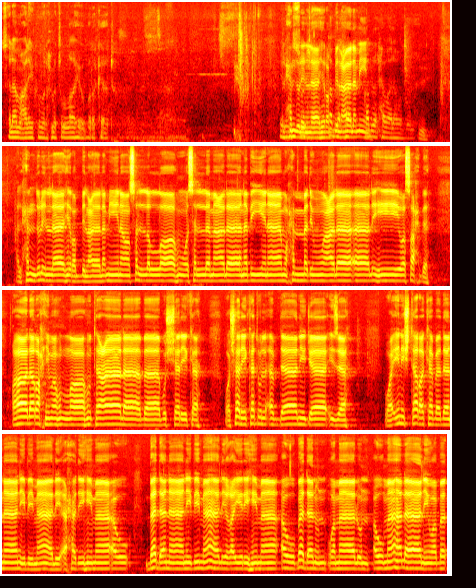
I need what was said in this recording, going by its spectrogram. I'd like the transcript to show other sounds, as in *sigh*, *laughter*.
السلام عليكم ورحمة الله وبركاته. الحمد لله رب العالمين. قبل الحوالة والضمان. الحمد لله رب العالمين وصلى الله وسلم على نبينا محمد وعلى آله وصحبه. قال رحمه الله تعالى باب الشركة وشركة الأبدان جائزة. وإن اشترك بدنان بمال أحدهما أو بدنان بمال غيرهما أو بدن ومال أو مالان وب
